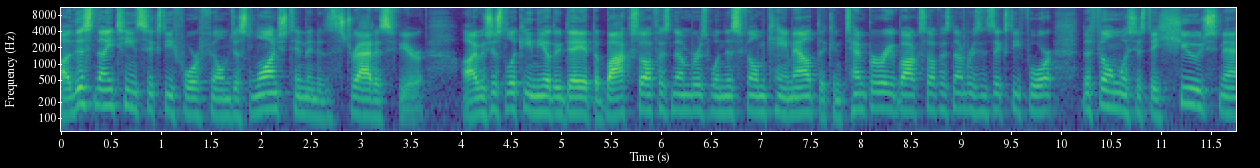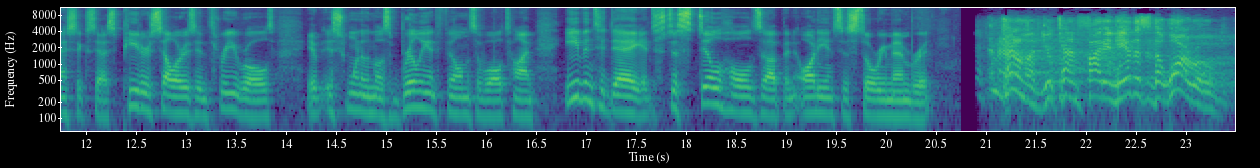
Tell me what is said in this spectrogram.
Uh, this 1964 film just launched him into the stratosphere. Uh, I was just looking the other day at the box office numbers when this film came out, the contemporary box office numbers in 64. The film was just a huge smash success. Peter Sellers in three roles. It, it's one of the most brilliant films of all time. Even today, it just still holds up and audiences still remember it. Gentlemen, you can't fight in here. This is the war room.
